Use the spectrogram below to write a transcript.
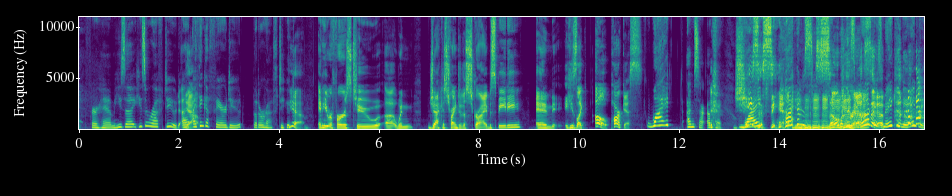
for him. He's a he's a rough dude. I, Yeah. I think a fair dude, but a rough dude. Yeah. And he refers to uh, when Jack is trying to describe Speedy, and he's like, oh, Parkus. Why? I'm sorry. Okay. Jesus, Why? Sam. I'm so This book is making me angry.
